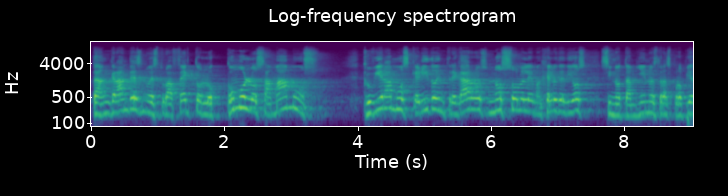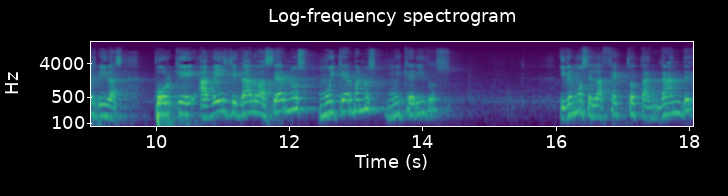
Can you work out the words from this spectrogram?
Tan grande es nuestro afecto, lo, cómo los amamos, hubiéramos querido entregaros no solo el Evangelio de Dios, sino también nuestras propias vidas, porque habéis llegado a sernos muy que hermanos, muy queridos. Y vemos el afecto tan grande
